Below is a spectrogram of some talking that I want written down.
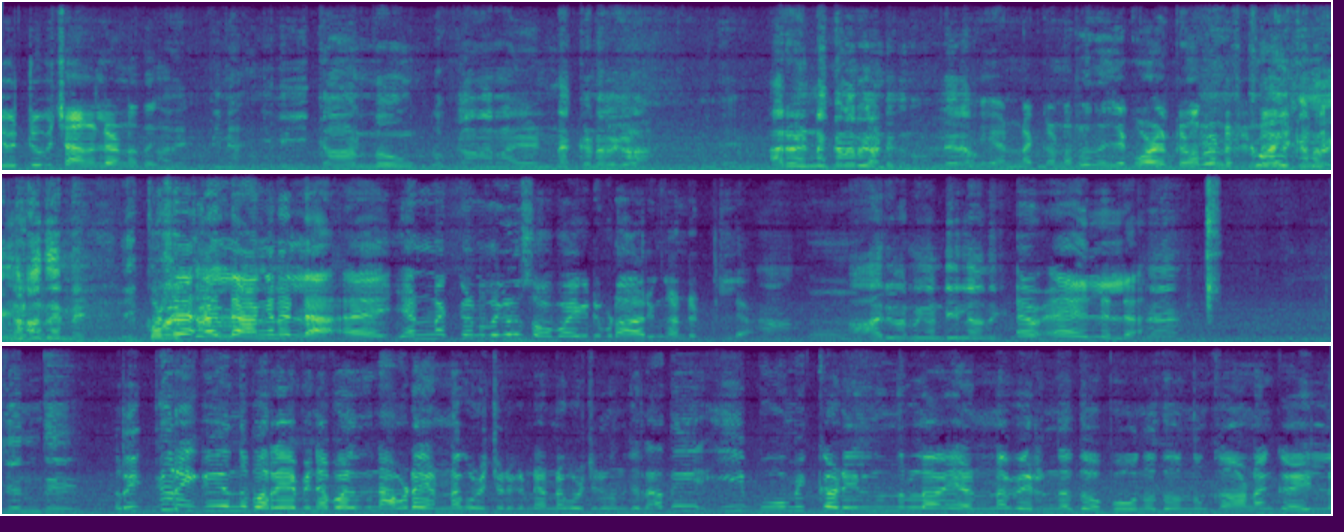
യൂട്യൂബ് ചാനലാണത് പിന്നെ ഈ കാണുന്നതും എണ്ണക്കിണറുകളാണ്. ആരും എണ്ണക്കിണർ കണ്ടിരിക്കുന്നു എണ്ണക്കിണർ കുഴൽക്കിണർ കുഴൽക്കിണർ അതന്നെ. പക്ഷെ അല്ല അങ്ങനല്ല. എണ്ണക്കിണറുകൾ സ്വാഭാവികമായിട്ട് ഇവിടെ ആരും കണ്ടിട്ടില്ല. ആര് പറഞ്ഞു ഏ, ഇല്ലില്ല. എന്ത്? റിഗ് റിഗ് എന്ന് പറയാ. പിന്നെ പോലെ തന്നെ അവിടെ എണ്ണ കുഴിച്ചെടുക്കേണ്ട എണ്ണ കുഴിച്ചെടുക്കുന്ന വെച്ചാൽ അത് ഈ ഭൂമിക്കടിയിൽ നിന്നുള്ള എണ്ണ വരുന്നതോ പോകുന്നതോ ഒന്നും കാണാൻ കഴിയില്ല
